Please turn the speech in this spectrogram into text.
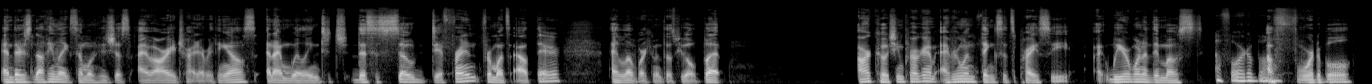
And there's nothing like someone who's just, I've already tried everything else and I'm willing to, ch- this is so different from what's out there. I love working with those people. But our coaching program, everyone thinks it's pricey. We are one of the most Affordable. affordable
